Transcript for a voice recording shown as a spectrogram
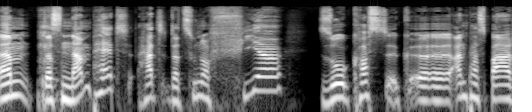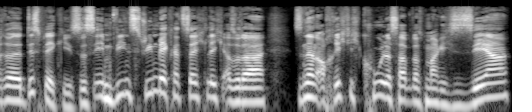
Ähm, das Numpad hat dazu noch vier so kost äh, anpassbare Display-Keys. Das ist eben wie ein Stream Deck tatsächlich, also da sind dann auch richtig cool, deshalb, das mag ich sehr.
